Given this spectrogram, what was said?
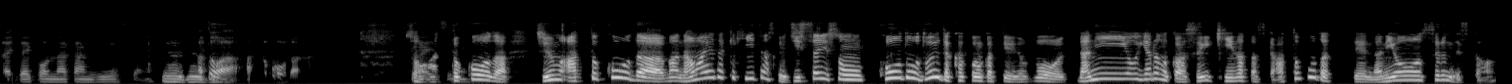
大体こんな感じですかね。うんうんうんあとは、あとこうだ。そう、アットコーダー。自分もアットコーダー、まあ名前だけ聞いたんですけど、実際そのコードをどうやって書くのかっていうのを、何をやるのかはすげえ気になったんですけど、アットコーダーって何をするんですか？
